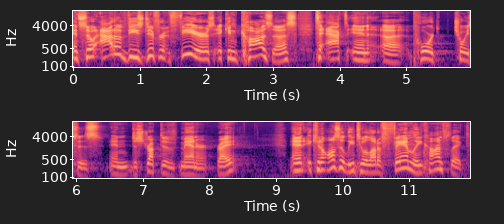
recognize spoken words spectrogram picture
And so, out of these different fears, it can cause us to act in uh, poor choices in destructive manner, right? And it can also lead to a lot of family conflict.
